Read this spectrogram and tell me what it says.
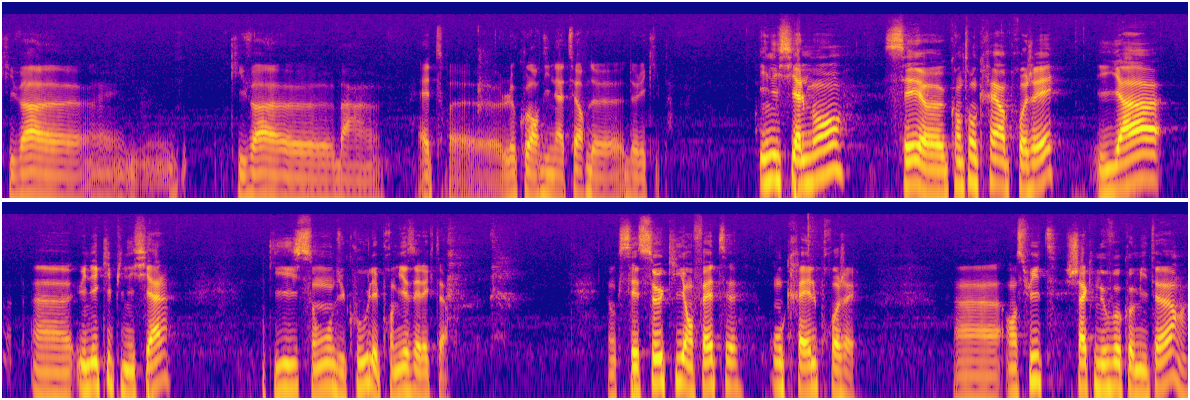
qui va, euh, qui va euh, ben, être le coordinateur de, l'équipe. Initialement, c'est quand on crée un projet, il y a une équipe initiale qui sont du coup les premiers électeurs. Donc c'est ceux qui en fait ont créé le projet. Euh, ensuite, chaque nouveau committeur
